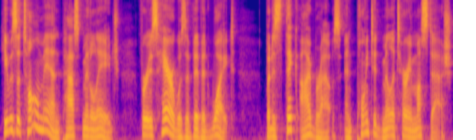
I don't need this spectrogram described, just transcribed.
He was a tall man past middle age, for his hair was a vivid white, but his thick eyebrows and pointed military mustache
